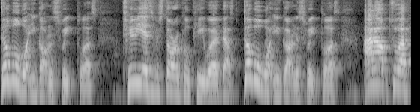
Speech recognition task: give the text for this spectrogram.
double what you got in the suite plus. Two years of historical keyword. That's double what you got in the suite plus and up to a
